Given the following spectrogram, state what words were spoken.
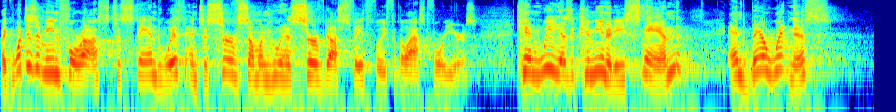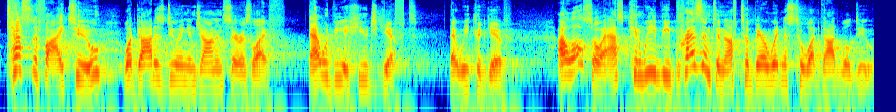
Like, what does it mean for us to stand with and to serve someone who has served us faithfully for the last four years? Can we as a community stand and bear witness, testify to what God is doing in John and Sarah's life? That would be a huge gift that we could give. I'll also ask can we be present enough to bear witness to what God will do?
